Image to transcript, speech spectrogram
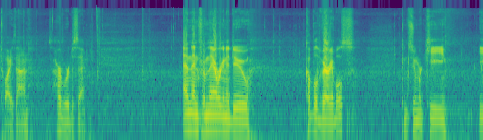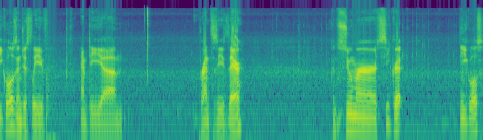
Twython. It's a hard word to say. And then from there, we're going to do a couple of variables. Consumer key equals, and just leave empty um, parentheses there. Consumer secret equals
